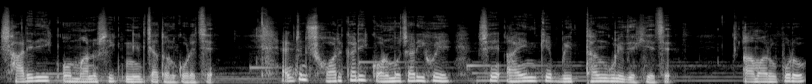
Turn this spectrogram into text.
শারীরিক ও মানসিক নির্যাতন করেছে। একজন সরকারি কর্মচারী হয়ে সে আইনকে বৃদ্ধাঙ্গুলি দেখিয়েছে। আমার উপরও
